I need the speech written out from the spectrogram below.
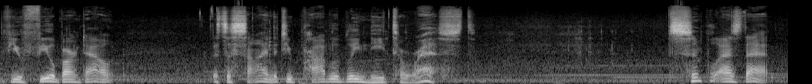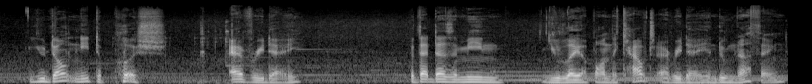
if you feel burnt out, it's a sign that you probably need to rest. Simple as that. You don't need to push every day, but that doesn't mean you lay up on the couch every day and do nothing.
